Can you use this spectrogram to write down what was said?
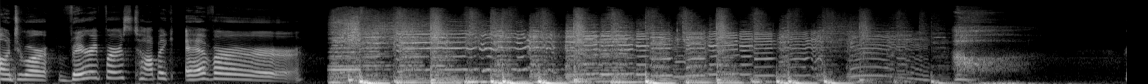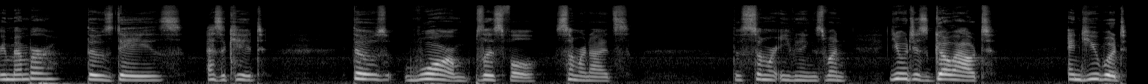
on to our very first topic ever. Remember those days as a kid? Those warm, blissful summer nights? Those summer evenings when you would just go out and you would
